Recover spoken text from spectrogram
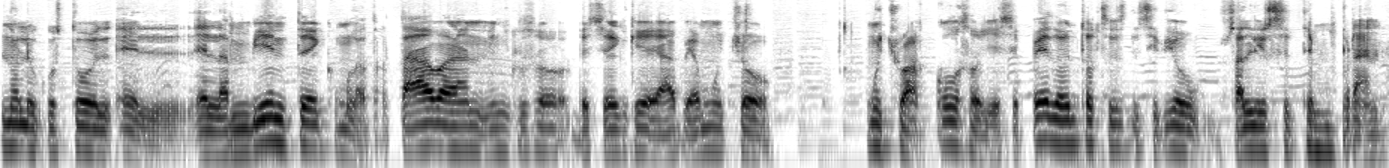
no le gustó el, el, el ambiente, cómo la trataban, incluso decían que había mucho, mucho acoso y ese pedo, entonces decidió salirse temprano.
